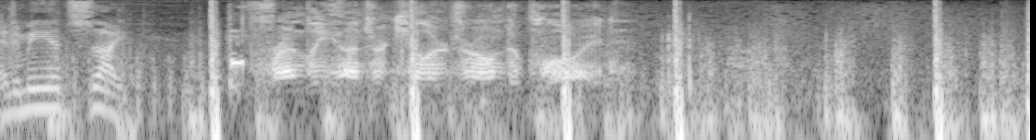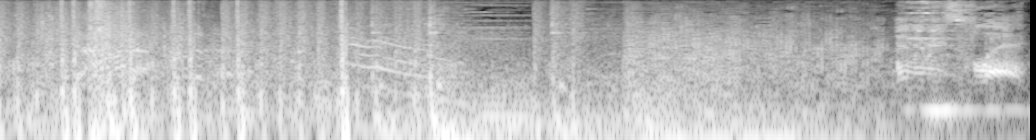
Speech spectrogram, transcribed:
Enemy in sight. Friendly hunter killer drone deployed. Enemy's flag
